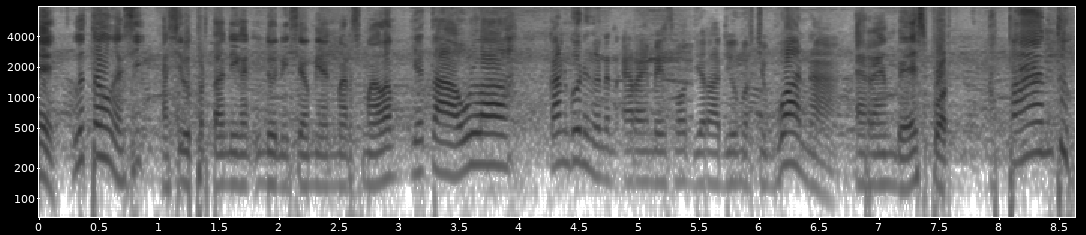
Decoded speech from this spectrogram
Hei, lu tahu gak sih hasil pertandingan Indonesia Myanmar semalam? Ya tau lah, kan gue dengerin RMB Sport di Radio Mercu Buana. RMB Sport. Apaan tuh?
